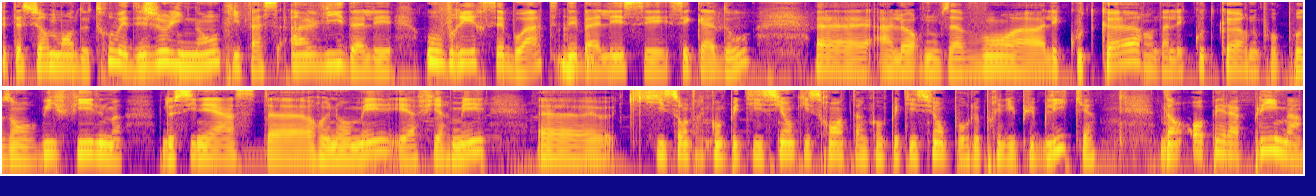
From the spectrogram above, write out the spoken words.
était sûrement de trouver des jolis noms qui fassent envie d'aller ouvrir ces boîtes, mhm. déballer ces, cadeaux. Euh, alors nous avons euh, les coups de cœur. Dans les coups de cœur, nous proposons huit films de cinéastes euh, renommés et affirmés qui sont en compétition, qui seront en compétition pour le prix du public. Dans Opera Prima,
